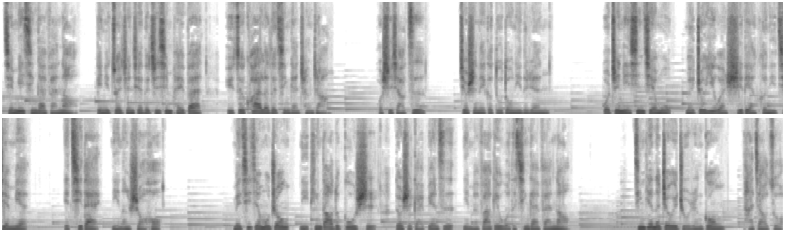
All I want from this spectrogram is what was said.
解密情感烦恼，给你最真切的知心陪伴与最快乐的情感成长。我是小资，就是那个读懂你的人。我知你新节目每周一晚十点和你见面，也期待你能守候。每期节目中你听到的故事都是改编自你们发给我的情感烦恼。今天的这位主人公，他叫做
